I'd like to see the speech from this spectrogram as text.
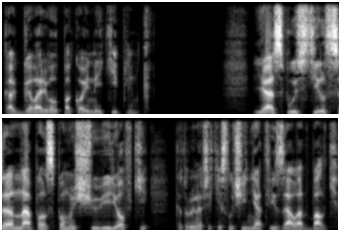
как говаривал покойный Киплинг. Я спустился на пол с помощью веревки, которую на всякий случай не отвязал от балки.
